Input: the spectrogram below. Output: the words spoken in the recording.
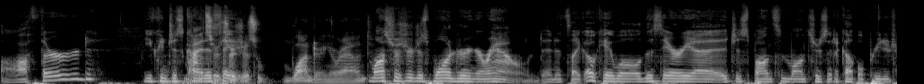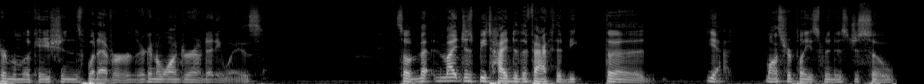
authored, you can just kind of say monsters are just wandering around. Monsters are just wandering around and it's like okay well this area it just spawns some monsters at a couple predetermined locations whatever they're going to wander around anyways. So it might just be tied to the fact that be- the yeah monster placement is just so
